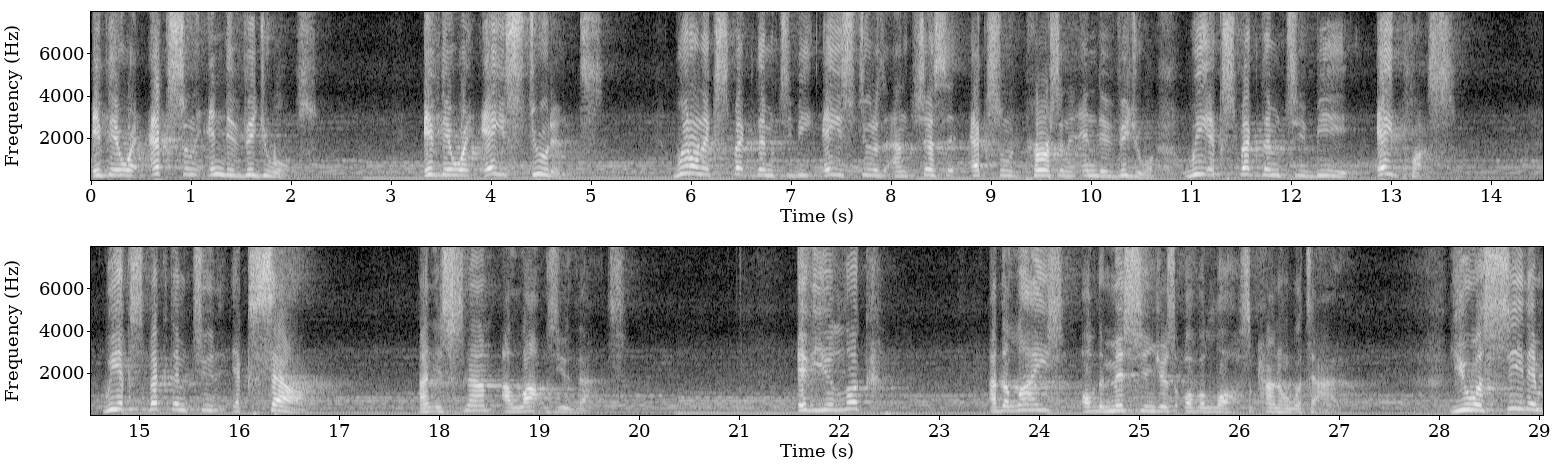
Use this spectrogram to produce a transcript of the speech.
if they were excellent individuals, if they were A students, we don't expect them to be A students and just an excellent person and individual. We expect them to be A plus. We expect them to excel and Islam allows you that. If you look at the lives of the messengers of Allah subhanahu wa ta'ala, you will see them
